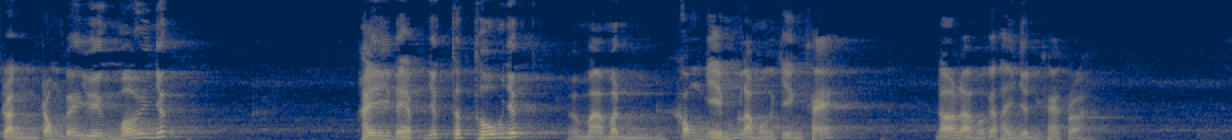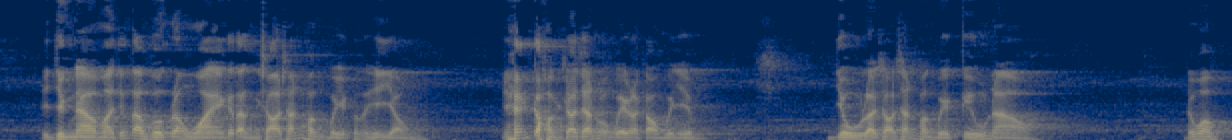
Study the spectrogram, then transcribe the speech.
trần trong cái duyên mới nhất, hay đẹp nhất, thích thú nhất, mà mình không nhiễm là một cái chuyện khác, đó là một cái thấy nhìn khác rồi thì chừng nào mà chúng ta vượt ra ngoài cái tầng so sánh phân biệt thì hy vọng còn so sánh phân biệt là còn bị nhiễm. Dù là so sánh phân biệt kiểu nào, đúng không?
